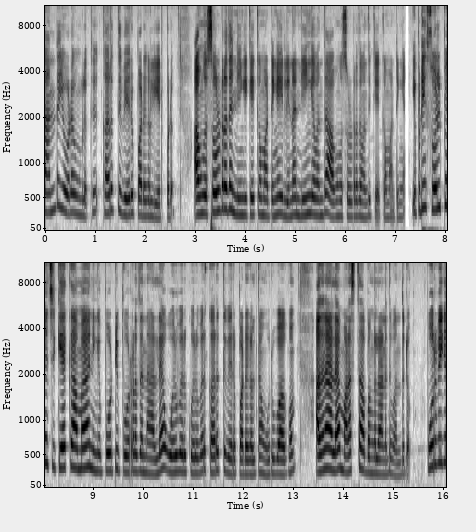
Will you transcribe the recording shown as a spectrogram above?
தந்தையோட உங்களுக்கு கருத்து வேறுபாடுகள் ஏற்படும். அவங்க சொல்கிறத நீங்கள் கேட்க மாட்டீங்க. இல்லைன்னா நீங்கள் வந்து அவங்க சொல்கிறத வந்து கேட்க மாட்டீங்க. இப்படி சொல் பேச்சு கேட்காம நீங்கள் போட்டி போடுறதுனால ஒருவருக்கொருவர் கருத்து வேறுபாடுகள் தான் உருவாகும். அதனால் மனஸ்தாபங்களானது வந்துடும். பூர்வீக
